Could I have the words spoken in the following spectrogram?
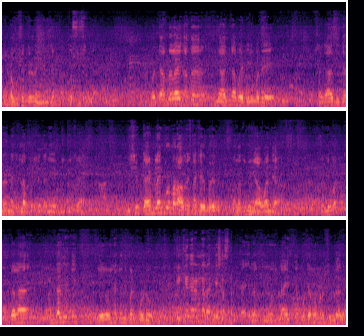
पूर्ण होऊ शकली नाही हे वस्तुस्थिती आहे पण ते आपल्याला एक आता मी आजच्या बैठकीमध्ये सगळ्या अधिकाऱ्यांना जिल्हा परिषद आणि एम डी पीच्या निश्चित टाईमलाईन करून मला ऑगस्ट अखेरपर्यंत मला तुम्ही अहवाल द्या. म्हणजे पण आपल्याला अंदाज येईल की या योजना कधी पण पूर्ण होईल ठेकेदारांना राज्य शासन काय? योजना इतक्या मोठ्या प्रमाणात सुरू झाल्या.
